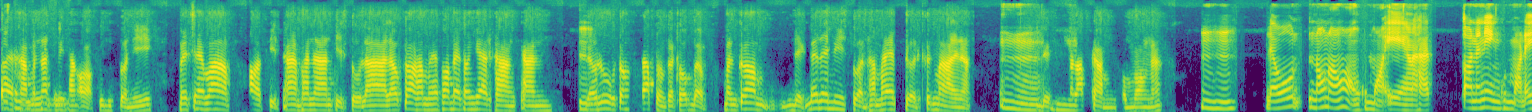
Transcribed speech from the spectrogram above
ใช่ครับมันน่าจะมีทางออกที่ดีกว่านี้ ไม่ใช่ว่า พ่อติดการพนันติดสุราแล้วก็ทำให้พ่อแม่ต้องแยกทางกันอืมแล้วลูกต้องรับผลกระทบแบบ มันก็เด็กไม่ได้มีส่วนทำให้เกิดขึ้นมาเลยนะอืมเด็กรับกรรมผมมองนะอือฮึแล้วน้องๆของคุณหมอเองล่ะคะ ตอนนั้นเองคุณหมอได้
